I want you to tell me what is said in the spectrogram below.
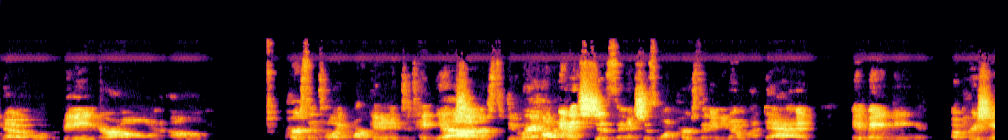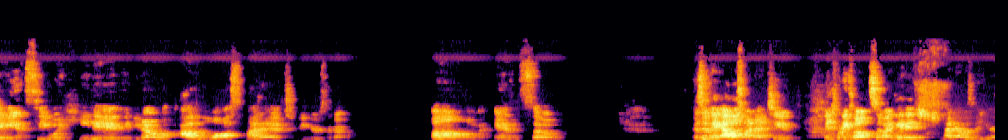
you know, being your own um person to like market it, to take Yeah. pictures, to do wearing all and it's just and it's just one person and you know, my dad, it made me appreciate and see what he did and you know, I lost my dad two years ago. Um, and so It's okay. I lost my dad too in 2012, so I get it. My dad was a hero,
